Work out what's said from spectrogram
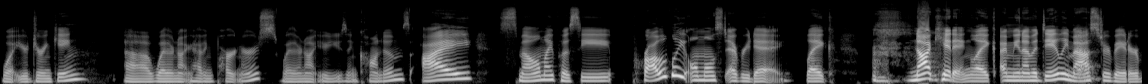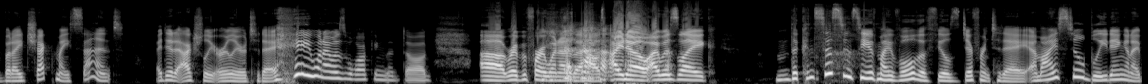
what you're drinking, uh, whether or not you're having partners, whether or not you're using condoms. I smell my pussy probably almost every day. Like, not kidding. Like, I mean, I'm a daily Yeah. masturbator, but I check my scent. I did it actually earlier today when I was walking the dog, uh, right before I went out of the house. I know. I was like, the consistency of my vulva feels different today. Am I still bleeding? And I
